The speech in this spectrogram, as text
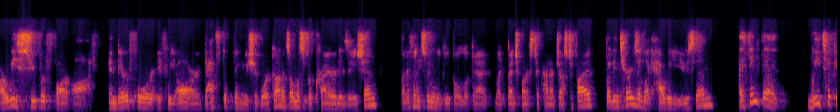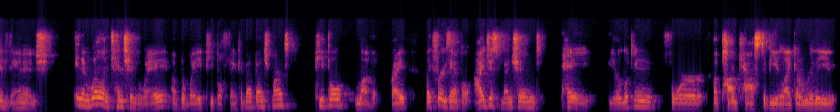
are we super far off? And therefore, if we are, that's the thing we should work on. It's almost for prioritization. But I think too many people look at like benchmarks to kind of justify. But in terms of like how we use them, I think that we took advantage in a well-intentioned way of the way people think about benchmarks. People love it, right? Like, for example, I just mentioned, hey, you're looking for a podcast to be like a really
